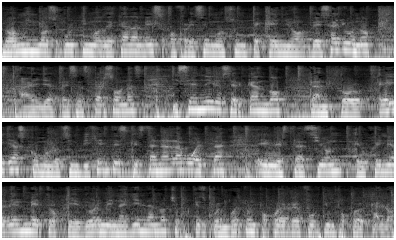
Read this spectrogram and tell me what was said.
domingos últimos de cada mes ofrecemos un pequeño desayuno a, ellas, a esas personas y se han ido acercando tanto ellas como los indigentes que están a la vuelta en la estación Eugenia del Metro que duermen allí en la noche porque es encuentran un poco de refugio y un poco de calor.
